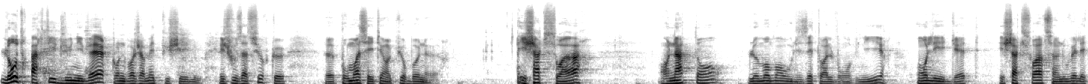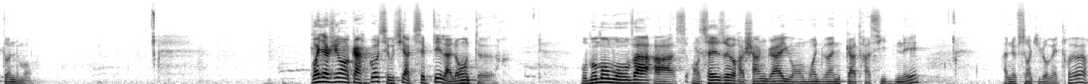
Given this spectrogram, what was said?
l'autre partie de l'univers qu'on ne voit jamais depuis chez nous. Et je vous assure que euh, pour moi, ça a été un pur bonheur. Et chaque soir, on attend le moment où les étoiles vont venir, on les guette, et chaque soir, c'est un nouvel étonnement. Voyager en cargo, c'est aussi accepter la lenteur. Au moment où on va en 16 heures à Shanghai ou en moins de 24 à Sydney, à 900 km/h,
